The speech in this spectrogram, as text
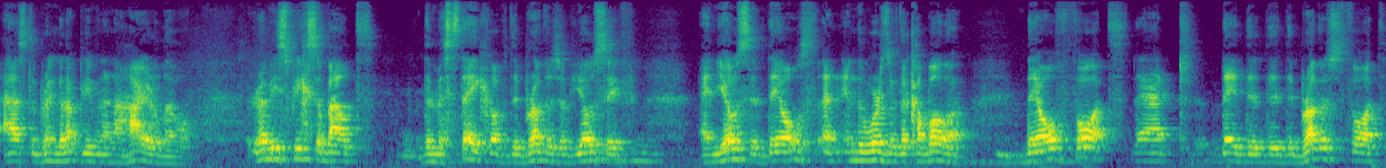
has to bring it up even on a higher level. Rebbe speaks about the mistake of the brothers of Yosef and Yosef. They all, and in the words of the Kabbalah, they all thought that they, the, the, the brothers thought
